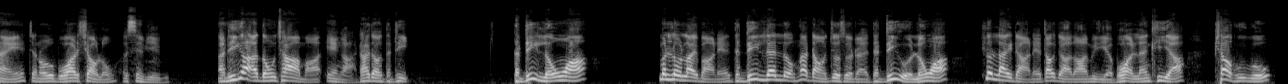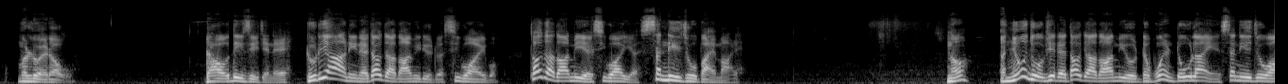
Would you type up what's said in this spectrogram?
နိုင်ရင်ကျွန်တော်တို့ဘဝတစ်လျှောက်လုံးအဆင်ပြေပြီအဓိကအသုံးချရမှာအင်္ဂါဒါကြောင့်တတိတတိလုံးဝ မလွတ်လိုက်ပါနဲ့တတိလက်လွတ်ငှက်တောင်ကျွတ်ဆိုတဲ့တတိကိုလုံးဝလွတ်လိုက်တာနဲ့တောက်ကြသားမိတွေဘောကလန်ခီယာဖျောက်ဖူးဖို့မလွယ်တော့ဘူးဒါကိုသိစေချင်တယ်ဒုတိယအနေနဲ့တောက်ကြသားမိတွေအတွက်စီးပွားရေးပေါ့တောက်ကြသားမိရဲ့စီးပွားရေးကစနေကြိုပိုင်ပါတယ်နော်အညွန့်ကြိုဖြစ်တဲ့တောက်ကြသားမိကိုတပွင့်တိုးလိုက်ရင်စနေကြိုဟာ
